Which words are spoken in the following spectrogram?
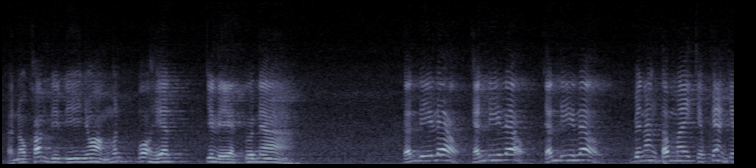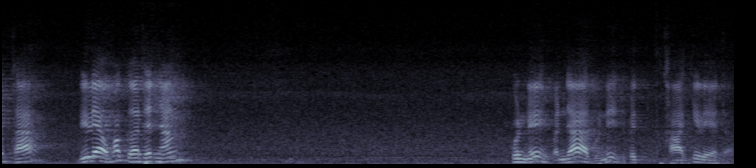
แต่เอาคำดีๆย่องมันบ่เฮ็ดกิเลสตัวหน้าฉันดีแล้ว ฉันดีแล้ว ฉันดีแล้ว ไปนั่งทำไมเจ็บแข้งเจ็บขา ดีแล้วมาเกิดเห็นหยัง คุณนี่ปัญญาคุณนี่จะไปขากิเลสอะ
